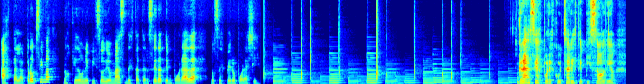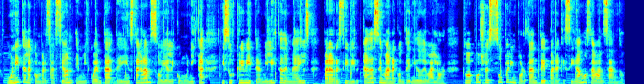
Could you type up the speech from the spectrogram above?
Hasta la próxima, nos queda un episodio más de esta tercera temporada. Los espero por allí. Gracias por escuchar este episodio. Unite a la conversación en mi cuenta de Instagram Soy Ale Comunica y suscríbete a mi lista de mails para recibir cada semana contenido de valor. Tu apoyo es súper importante para que sigamos avanzando.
